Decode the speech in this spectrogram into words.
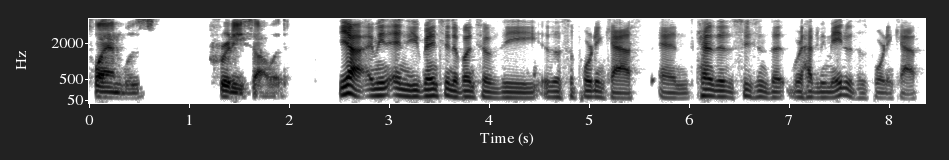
plan was pretty solid. Yeah, I mean, and you mentioned a bunch of the the supporting cast and kind of the decisions that were had to be made with the supporting cast.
